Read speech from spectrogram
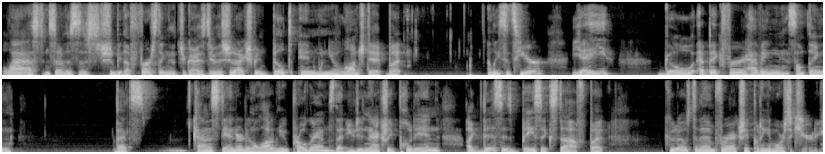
last instead of this is should be the first thing that you guys do. This should have actually been built in when you launched it, but at least it's here. Yay. Go Epic for having something that's kind of standard in a lot of new programs that you didn't actually put in. Like this is basic stuff, but kudos to them for actually putting in more security.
